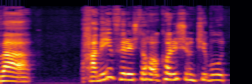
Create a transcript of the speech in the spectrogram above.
و همه این فرشته ها کارشون چی بود؟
